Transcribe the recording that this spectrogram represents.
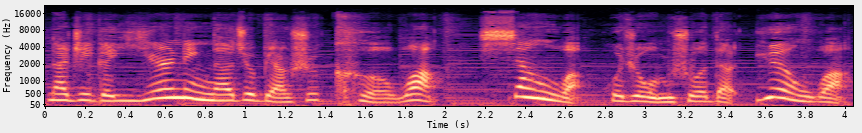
那这个 yearning 呢，就表示渴望、向往或者我们说的愿望。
